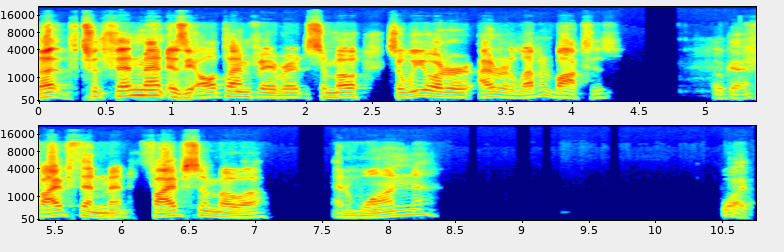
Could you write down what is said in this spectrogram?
The Thin Mint is the all-time favorite. Samoa. So we order. I ordered 11 boxes. Okay. Five Thin Mint, five Samoa, and one. What?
